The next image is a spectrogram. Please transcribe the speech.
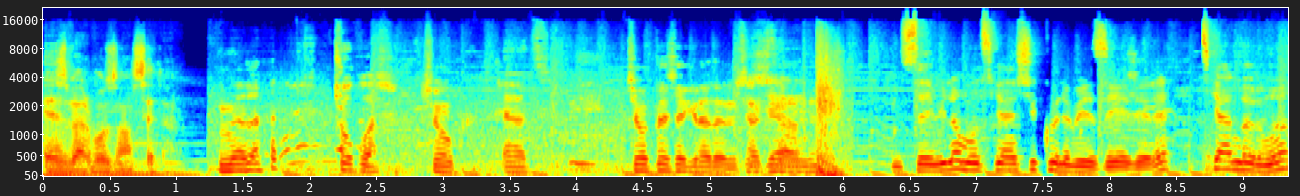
Ezber bozan sedan. Neden? Çok var. Çok. Evet. Çok teşekkür ederim. Çok Rica sağ olun. Sevgili Umut Gençlik Kulübü izleyicileri, İskenderun'u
